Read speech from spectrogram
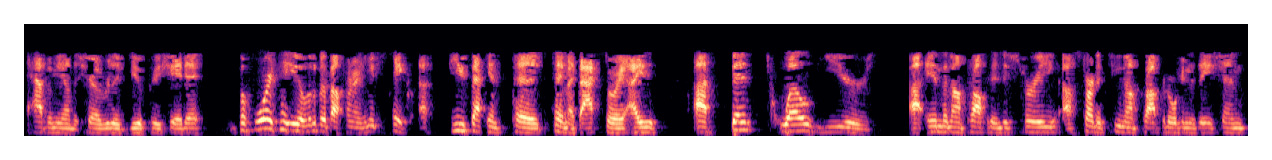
having me on the show. I really do appreciate it. Before I tell you a little bit about Funraise, let me just take a few seconds to tell you my backstory. I uh, spent 12 years uh, in the nonprofit industry, started two nonprofit organizations.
